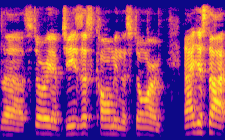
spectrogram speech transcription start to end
the story of Jesus calming the storm. And I just thought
